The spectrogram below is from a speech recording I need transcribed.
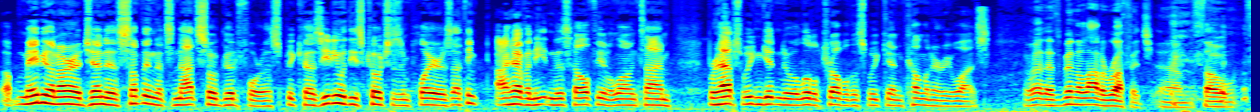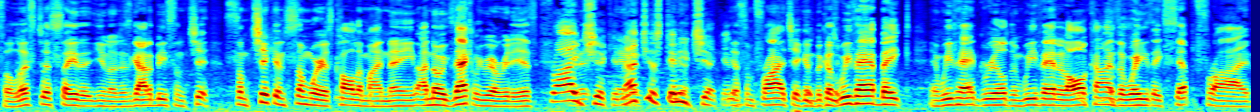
uh, maybe on our agenda is something that's not so good for us because eating with these coaches and players, I think I haven't eaten this healthy in a long time. Perhaps we can get into a little trouble this weekend, culinary wise. Well, there's been a lot of roughage. Um, so so let's just say that you know there's got to be some chi- some chicken somewhere is calling my name. I know exactly where it is. Fried it, chicken, not just any yeah, chicken. Yeah, some fried chicken because we've had baked and we've had grilled and we've had it all kinds of ways except fried,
